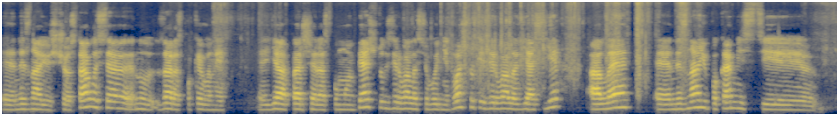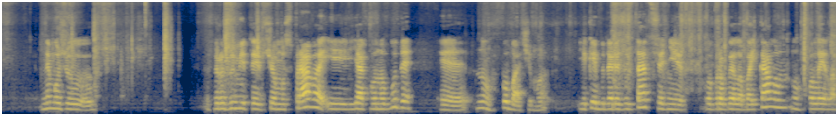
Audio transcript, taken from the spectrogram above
е, не знаю, що сталося. Ну, зараз, поки вони. Я перший раз, по-моєму, 5 штук зірвала, сьогодні 2 штуки зірвала, в'язь є, але е, не знаю, поки місці не можу зрозуміти, в чому справа і як воно буде. Е, Ну, побачимо, який буде результат. Сьогодні обробила байкалом, ну, полила.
